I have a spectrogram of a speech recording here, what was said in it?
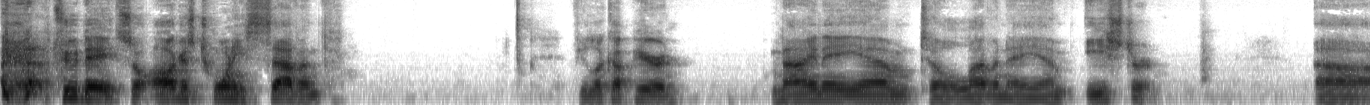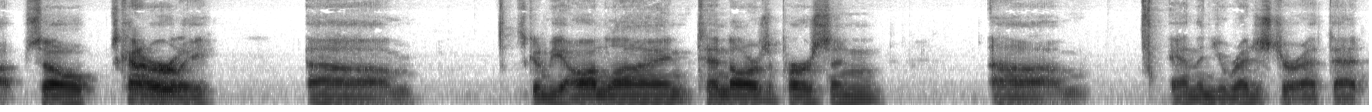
two dates. So August 27th, if you look up here, 9 a.m. till 11 a.m. Eastern. Uh, so it's kind of early. Um, it's going to be online, $10 a person. Um, and then you register at that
